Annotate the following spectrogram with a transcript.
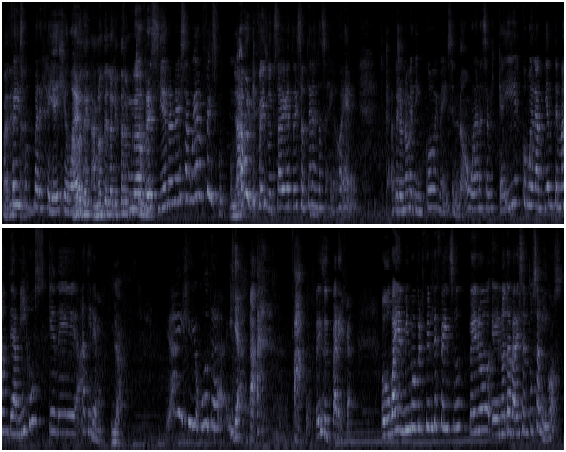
pareja. Facebook pareja. Y yo dije, bueno, Anoten, anoten lo que están me escuchando. ofrecieron esa wea en Facebook. Ya. Ah, porque Facebook sabe que estoy soltera, entonces "Oye". Pero no me tincó y me dicen, no, weón, sabéis que ahí es como el ambiente más de amigos que de, ah, tiremos. Ya. Y, Ay, dije yo, puta. Y ya, ah, ah, Facebook pareja. Ocupáis el mismo perfil de Facebook, pero eh, no te aparecen tus amigos.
